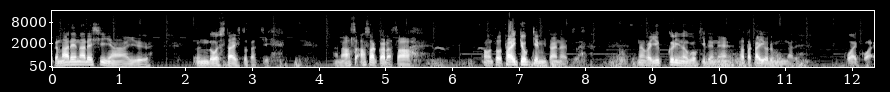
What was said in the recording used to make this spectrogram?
か慣れ慣れしいやん、ああいう運動したい人たち。あの朝朝からさ、太極拳みたいなやつ。なんかゆっくりの動きでね、戦いよるみんなで。怖い怖い。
